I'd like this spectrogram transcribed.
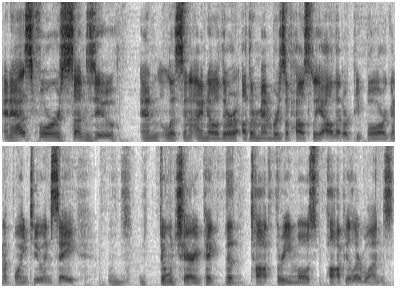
And as for Sun Tzu, and listen, I know there are other members of House Liao that are people are going to point to and say, don't cherry pick the top three most popular ones.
